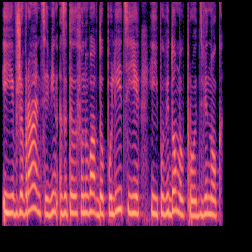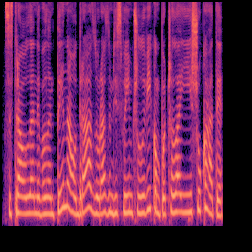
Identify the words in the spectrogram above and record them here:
і вже вранці він зателефонував до поліції і повідомив про дзвінок. Сестра Олени Валентина одразу разом зі своїм чоловіком почала її шукати.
